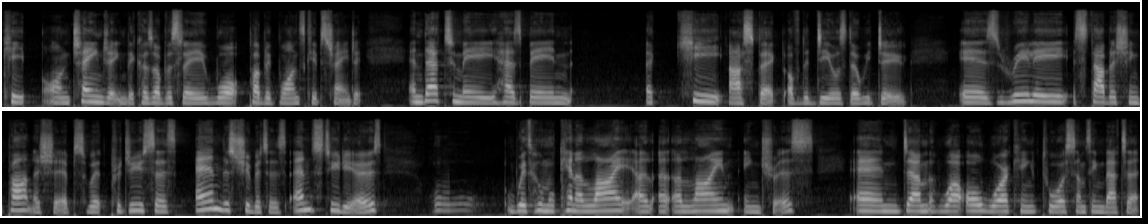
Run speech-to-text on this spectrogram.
keep on changing, because obviously what public wants keeps changing. And that to me has been a key aspect of the deals that we do is really establishing partnerships with producers and distributors and studios with whom we can align, align interests and um, who are all working towards something better.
